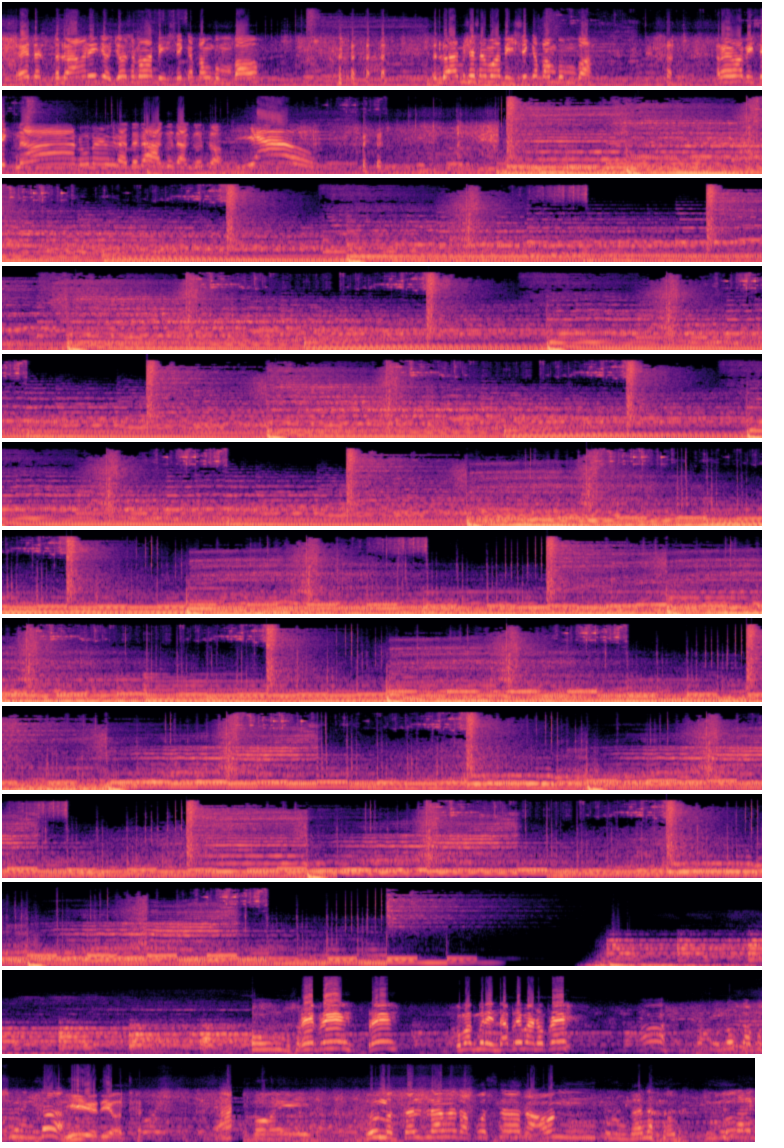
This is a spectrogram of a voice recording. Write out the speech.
Eh, tul- tulungan ni Jojo sa mga basic ka pang bumba, oh. tulungan mo siya sa mga basic ka pang bumba. ano yung mga basic na? Ano na yung dadagod, dagod ko? Yow! Kung magmerinda, pre, mano, pre? Ah, matulog tapos merinda. Iya, idiot. Ito ay doon magkalb lang ah, tapos na kaon tulugan na. Dumulo na rin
